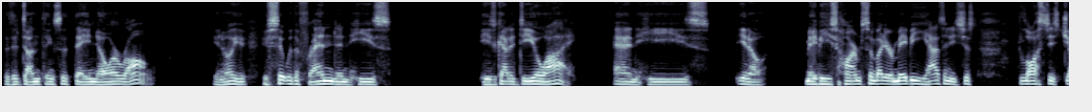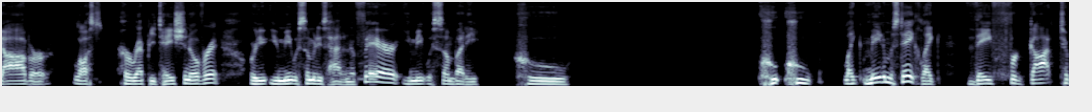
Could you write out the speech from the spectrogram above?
that they've done things that they know are wrong. You know, you, you sit with a friend and he's he's got a DUI and he's, you know, maybe he's harmed somebody or maybe he hasn't. He's just lost his job or lost her reputation over it. Or you, you meet with somebody who's had an affair, you meet with somebody who who who like made a mistake. Like they forgot to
